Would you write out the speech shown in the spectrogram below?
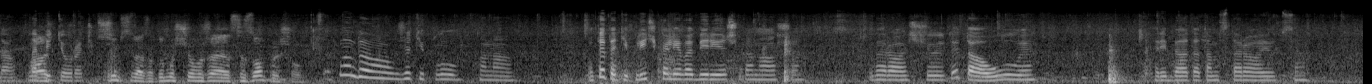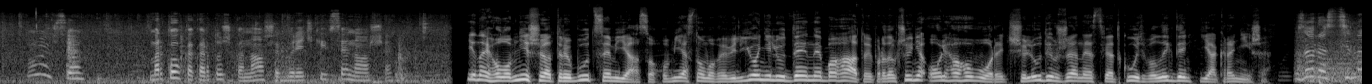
да, на А пятерочку. З чим зв'язано? Тому що вже сезон прийшов. Ну да, уже тепло она. Вот это тепличка левобережка наша выращивают. Это аулы. Ребята там стараются. Ну и все. Морковка, картошка наши, бурячки все наши. І найголовніший атрибут це м'ясо. В м'ясному павільйоні людей небагато, і продавчиня Ольга говорить, що люди вже не святкують Великдень як раніше. Зараз ціна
